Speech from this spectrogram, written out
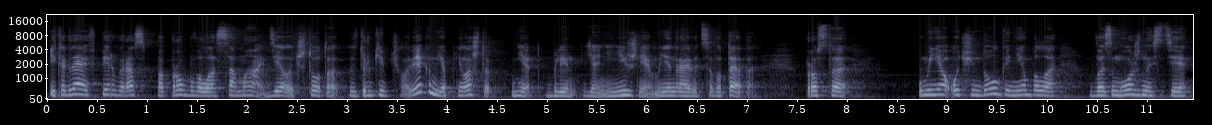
И когда я в первый раз попробовала сама делать что-то с другим человеком, я поняла, что нет, блин, я не нижняя, мне нравится вот это. Просто у меня очень долго не было возможности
